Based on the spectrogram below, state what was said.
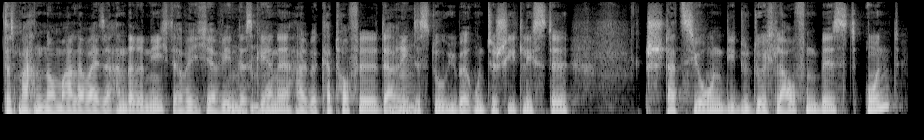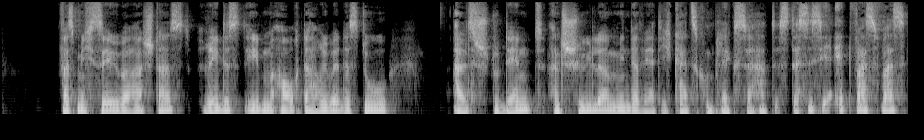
das machen normalerweise andere nicht, aber ich erwähne das mhm. gerne, halbe Kartoffel. Da mhm. redest du über unterschiedlichste Station, die du durchlaufen bist. Und, was mich sehr überrascht hast, redest eben auch darüber, dass du als Student, als Schüler Minderwertigkeitskomplexe hattest. Das ist ja etwas, was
